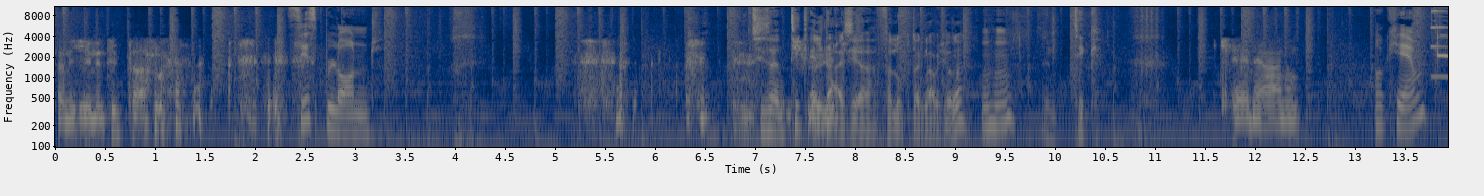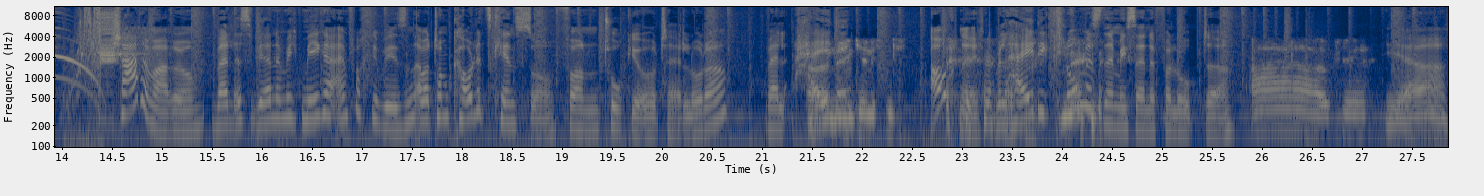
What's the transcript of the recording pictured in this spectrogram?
Kann ich Ihnen einen Tipp haben? Sie ist blond. Sie ist ein Tick älter als ihr Verlobter, glaube ich, oder? Ein Tick. Keine Ahnung. Okay. Schade, Mario, weil es wäre nämlich mega einfach gewesen. Aber Tom Kaulitz kennst du von Tokyo Hotel, oder? Weil Äh, Heidi nein, kenne ich nicht. auch nicht. Weil Heidi Klum ist nämlich seine Verlobte. Ah, okay. Ja.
